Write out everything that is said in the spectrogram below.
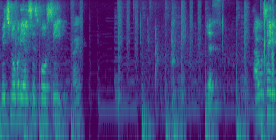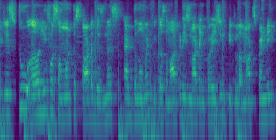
which nobody else is foreseeing right? Yes. I would say it is too early for someone to start a business at the moment because the market is not encouraging people are not spending.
